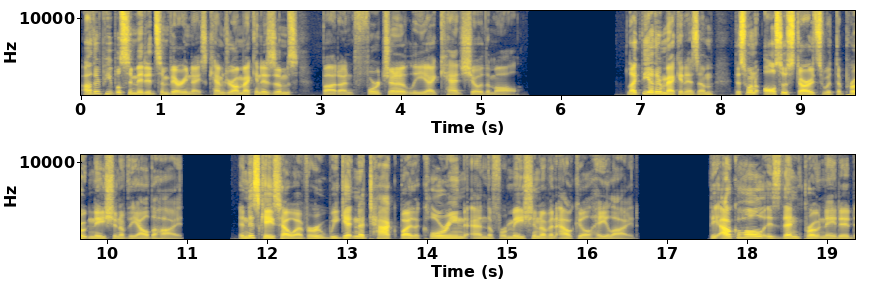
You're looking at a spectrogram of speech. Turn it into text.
Other people submitted some very nice ChemDraw mechanisms, but unfortunately I can't show them all. Like the other mechanism, this one also starts with the protonation of the aldehyde. In this case, however, we get an attack by the chlorine and the formation of an alkyl halide. The alcohol is then protonated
